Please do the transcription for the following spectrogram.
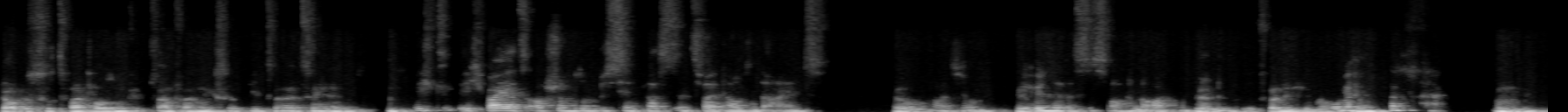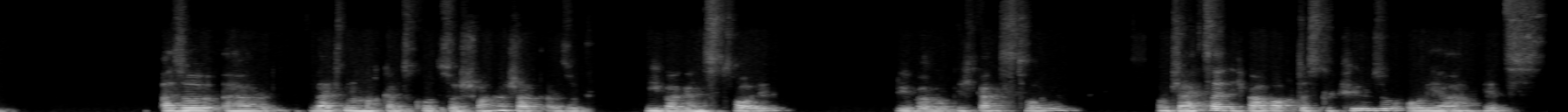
glaube, bis zu 2000 gibt es einfach nicht so viel zu erzählen. Ich, ich war jetzt auch schon so ein bisschen fast in 2001. Ja, Also ich Ja. finde, das ist auch in Ordnung. ja, völlig in Ordnung. Mhm. Also äh, vielleicht nur noch ganz kurz zur Schwangerschaft. Also die war ganz toll. Die war wirklich ganz toll. Und gleichzeitig war aber auch das Gefühl so, oh ja, jetzt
